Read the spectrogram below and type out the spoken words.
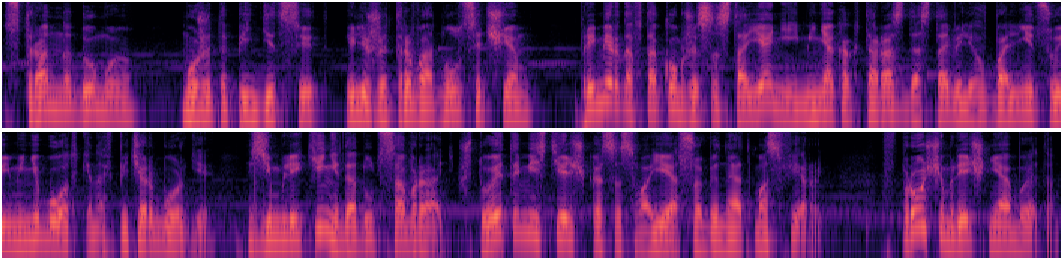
Странно думаю, может аппендицит или же траванулся чем. Примерно в таком же состоянии меня как-то раз доставили в больницу имени Боткина в Петербурге. Земляки не дадут соврать, что это местечко со своей особенной атмосферой. Впрочем, речь не об этом.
